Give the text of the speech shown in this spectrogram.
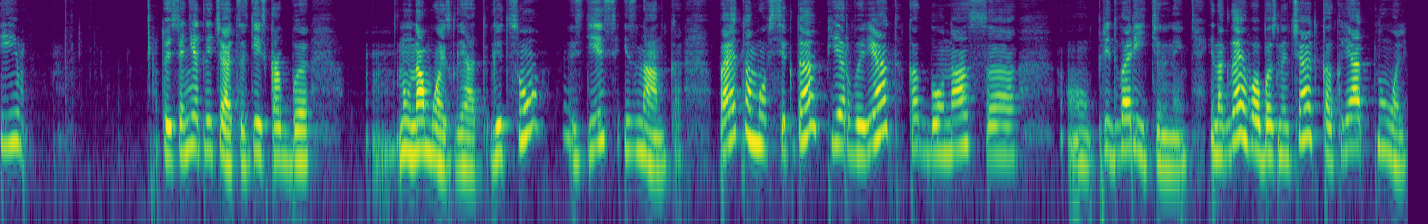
И то есть они отличаются. Здесь как бы, ну, на мой взгляд, лицо здесь изнанка. Поэтому всегда первый ряд как бы у нас э, э, предварительный. Иногда его обозначают как ряд 0.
